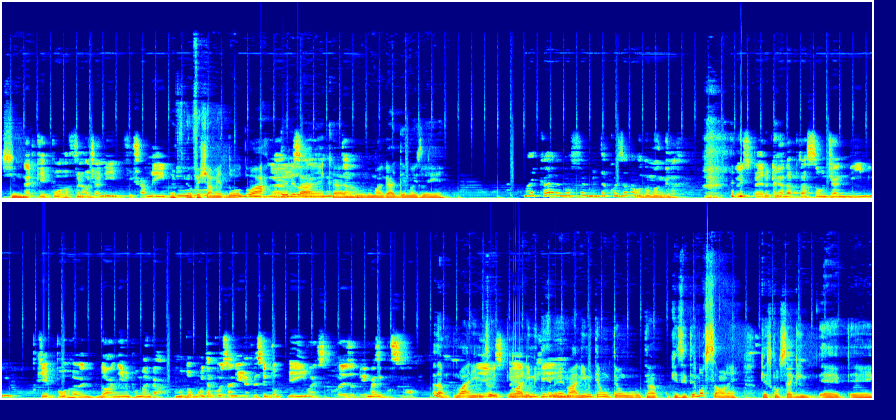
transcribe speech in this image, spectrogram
Sim. Né? Porque, porra, final de anime, fechamento. É o fechamento do, do arco é, dele lá, né, cara? Então. Do, do, mangá de Demon Slayer. Mas, cara, não foi muita coisa não no mangá. Eu espero que na adaptação de anime, porque, porra, do anime pro mangá mudou muita coisa no anime, acrescentou bem mais coisa, bem mais emoção. Não, no anime, tem, no anime, que... tem, né, no anime tem um, tem um, tem um quesito emoção, né? Que eles conseguem é, é,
